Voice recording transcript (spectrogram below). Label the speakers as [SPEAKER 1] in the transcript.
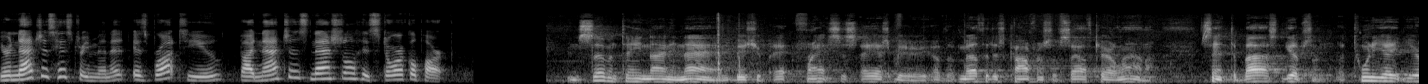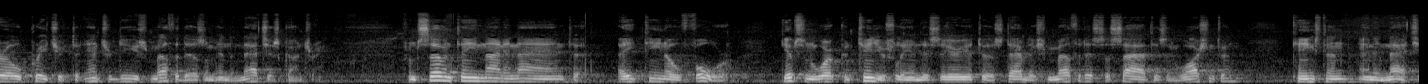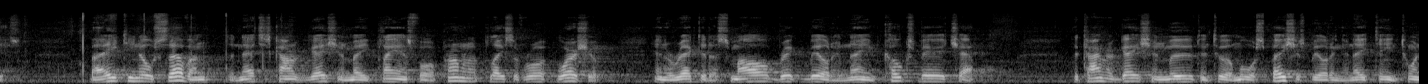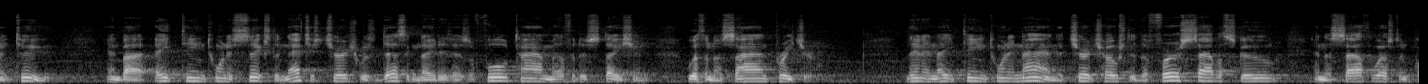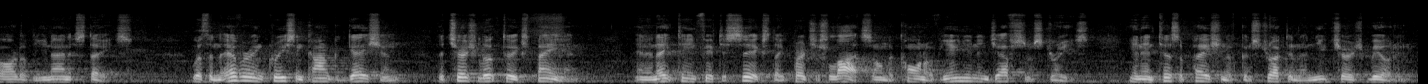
[SPEAKER 1] Your Natchez History Minute is brought to you by Natchez National Historical Park.
[SPEAKER 2] In 1799, Bishop Francis Asbury of the Methodist Conference of South Carolina sent Tobias Gibson, a 28-year-old preacher, to introduce Methodism in the Natchez country. From 1799 to 1804, Gibson worked continuously in this area to establish Methodist societies in Washington, Kingston, and in Natchez. By 1807, the Natchez congregation made plans for a permanent place of worship and erected a small brick building named Cokesbury Chapel. The congregation moved into a more spacious building in 1822, and by 1826, the Natchez Church was designated as a full-time Methodist station with an assigned preacher. Then in 1829, the church hosted the first Sabbath school in the southwestern part of the United States. With an ever increasing congregation, the church looked to expand, and in 1856 they purchased lots on the corner of Union and Jefferson Streets in anticipation of constructing a new church building.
